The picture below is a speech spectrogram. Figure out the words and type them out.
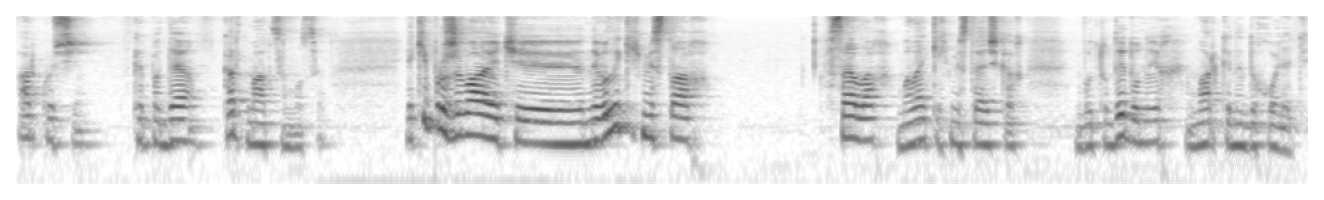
аркуші, КПД, карт Максимуси, які проживають е, в невеликих містах, в селах, маленьких містечках, бо туди до них марки не доходять.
